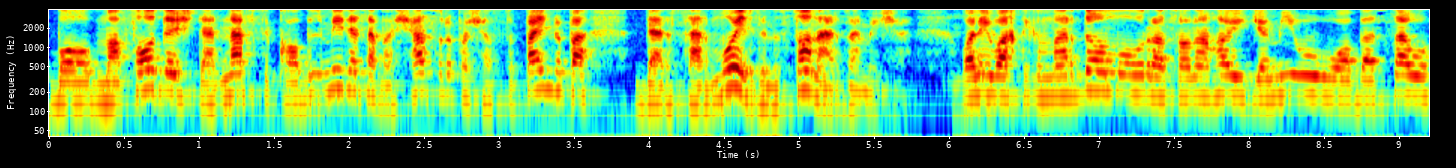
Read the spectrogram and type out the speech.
با مفادش در نفس کابل می‌رسه به 60 روپه 65 روپه در سرمای زمستان عرضه میشه. ولی وقتی که مردم و رسانه های جمعی و وابسته و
